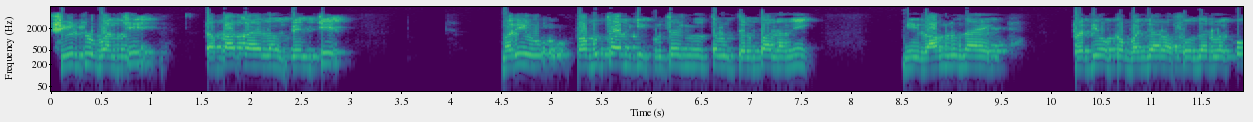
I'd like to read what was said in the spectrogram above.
సీట్లు పంచి టపాకాయలను పేల్చి మరియు ప్రభుత్వానికి కృతజ్ఞతలు తెలపాలని మీ రాములు నాయక్ ప్రతి ఒక్క బంజారా సోదరులకు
